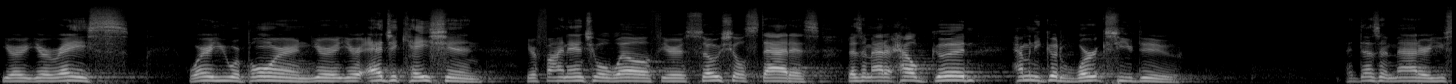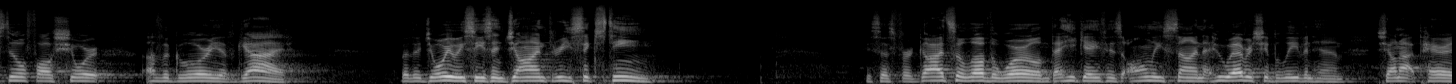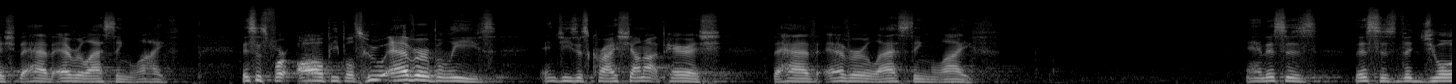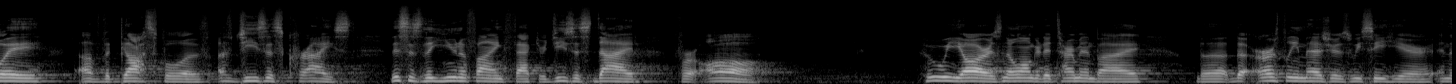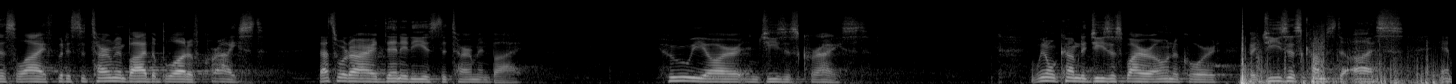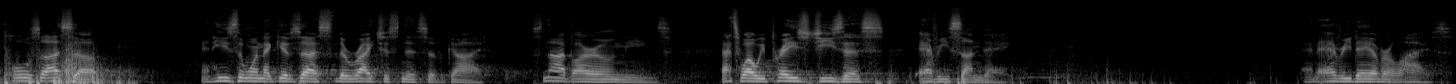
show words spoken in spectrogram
your, your race, where you were born, your, your education, your financial wealth, your social status. It doesn't matter how good, how many good works you do. It doesn't matter. You still fall short of the glory of God. But the joy we see is in John 3:16. He says, For God so loved the world that he gave his only Son, that whoever should believe in him shall not perish but have everlasting life. This is for all peoples. Whoever believes in Jesus Christ shall not perish, but have everlasting life. And this is, this is the joy of the gospel of, of Jesus Christ This is the unifying factor. Jesus died for all. Who we are is no longer determined by the, the earthly measures we see here in this life, but it's determined by the blood of Christ. That's what our identity is determined by. Who we are in Jesus Christ. And we don't come to Jesus by our own accord, but Jesus comes to us and pulls us up. And He's the one that gives us the righteousness of God. It's not by our own means. That's why we praise Jesus every Sunday and every day of our lives.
